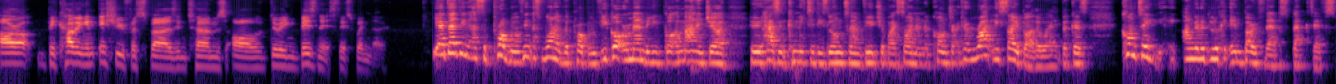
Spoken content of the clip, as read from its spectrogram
are becoming an issue for Spurs in terms of doing business this window? Yeah, I don't think that's the problem. I think that's one of the problems. You've got to remember you've got a manager who hasn't committed his long term future by signing a contract, and rightly so, by the way, because Conte, I'm going to look at it in both their perspectives.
